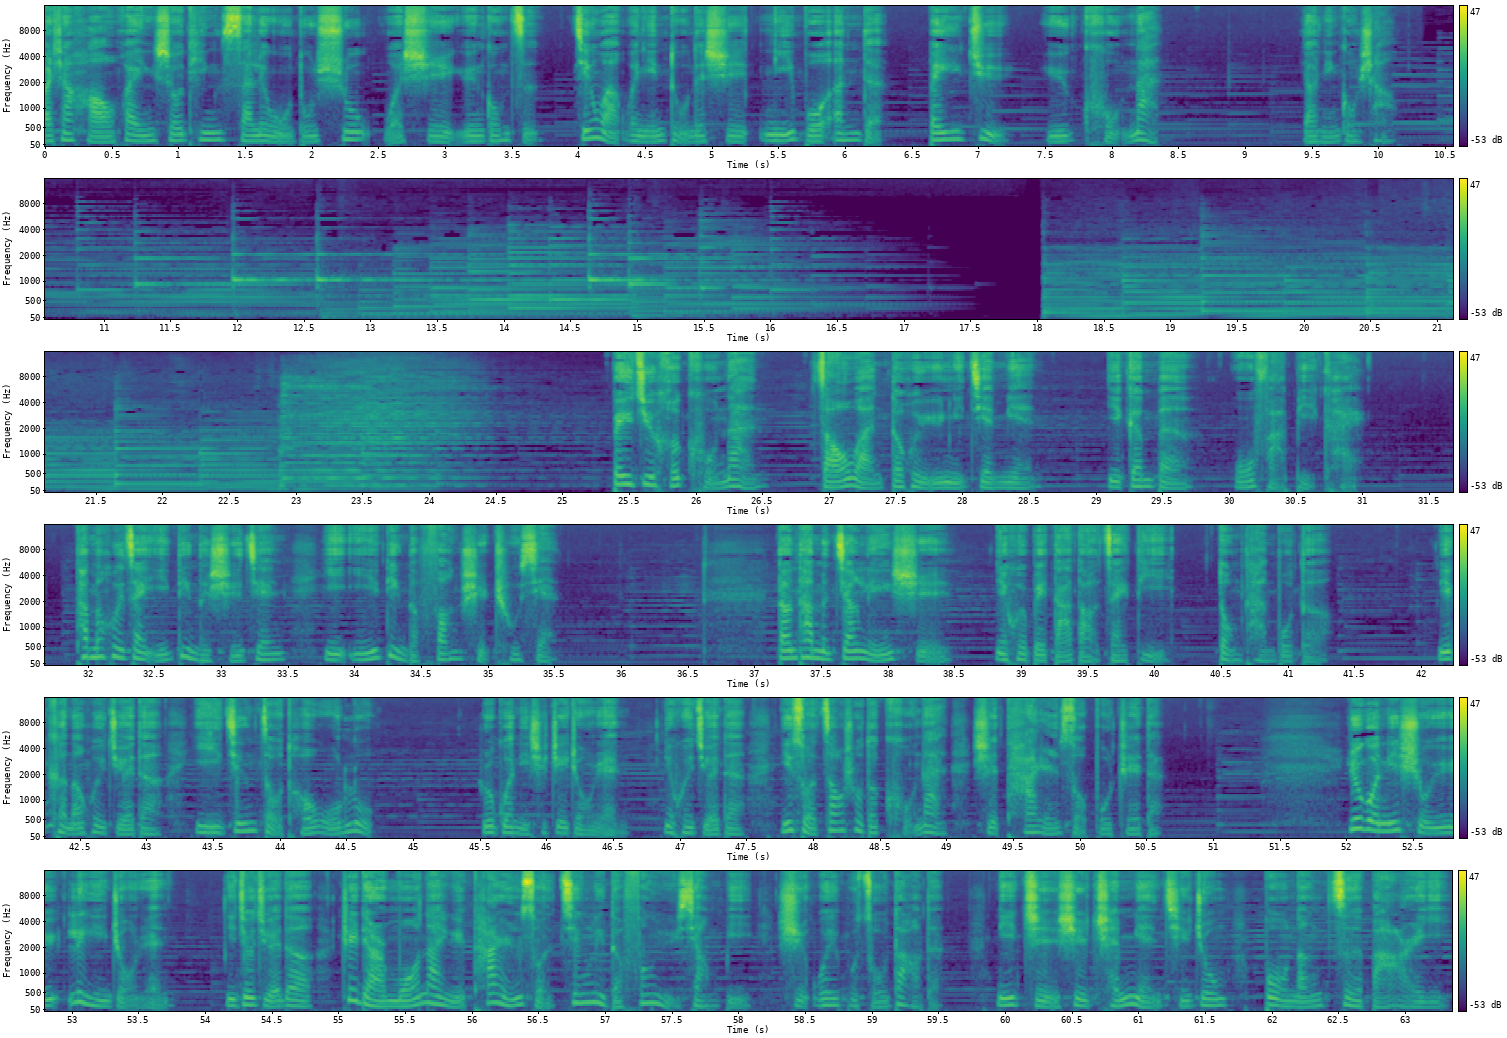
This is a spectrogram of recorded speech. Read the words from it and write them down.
晚上好，欢迎收听三六五读书，我是云公子。今晚为您读的是尼伯恩的《悲剧与苦难》，邀您共赏。悲剧和苦难早晚都会与你见面，你根本。无法避开，他们会在一定的时间以一定的方式出现。当他们降临时，你会被打倒在地，动弹不得。你可能会觉得已经走投无路。如果你是这种人，你会觉得你所遭受的苦难是他人所不知的。如果你属于另一种人，你就觉得这点磨难与他人所经历的风雨相比是微不足道的。你只是沉湎其中，不能自拔而已。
